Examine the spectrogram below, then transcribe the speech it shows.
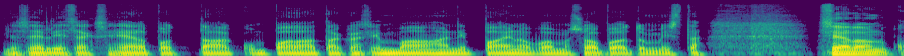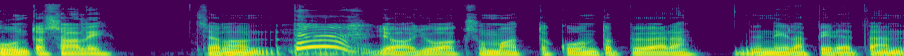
ja sen lisäksi helpottaa, kun palaa takaisin maahan, niin painovoiman sopeutumista. Siellä on kuntosali, siellä on joo, juoksumatto, kuntopyörä, ja niillä pidetään,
